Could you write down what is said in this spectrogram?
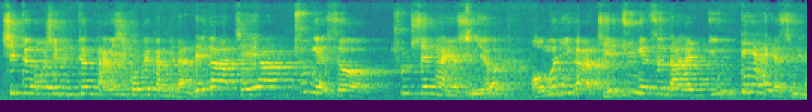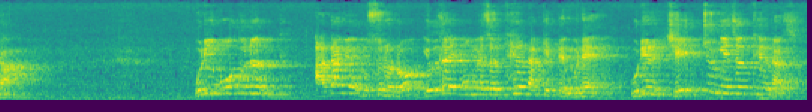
10편 51편 다윗이 고백합니다. 내가 죄악 중에서 출생하였으며 어머니가 죄 중에서 나를 잉태하였습니다. 우리 모두는 아담의 후손으로 여자의 몸에서 태어났기 때문에 우리는 죄 중에서 태어났습니다.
